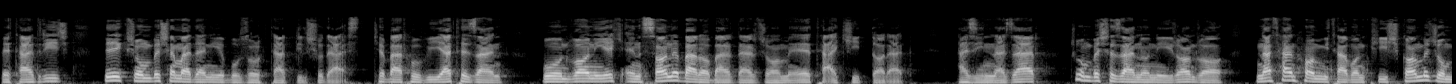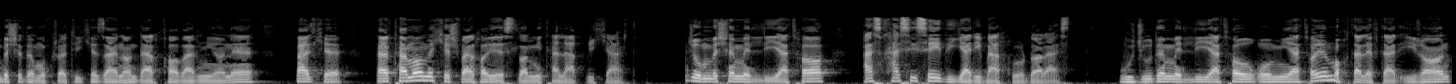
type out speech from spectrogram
به تدریج به یک جنبش مدنی بزرگ تبدیل شده است که بر هویت زن به عنوان یک انسان برابر در جامعه تأکید دارد. از این نظر جنبش زنان ایران را نه تنها می‌توان پیشگام جنبش دموکراتیک زنان در خاورمیانه بلکه در تمام کشورهای اسلامی تلقی کرد. جنبش ملیت ها از خصیصه دیگری برخوردار است. وجود ملیت ها و قومیت های مختلف در ایران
